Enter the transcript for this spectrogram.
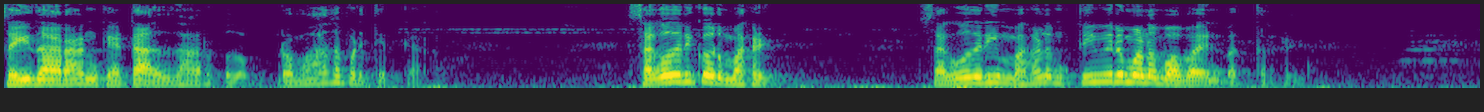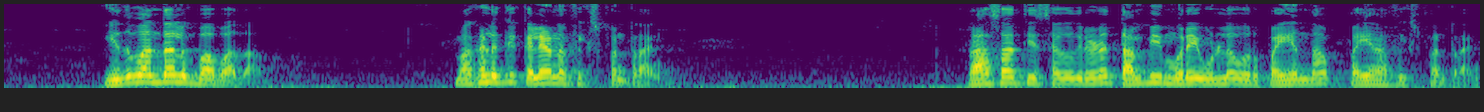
செய்தாரான்னு கேட்டால் அதுதான் அற்புதம். பிரமாதப்படுத்தியிருக்கார். சகோதரிக்கு ஒரு மகள். சகோதரி மகளும் தீவிரமான பாபாவின் பக்தர்கள். எது வந்தாலும் பாபா தான். மகளுக்கு கல்யாணம் ஃபிக்ஸ் பண்ணுறாங்க ராசாத்தி சகோதரியோட தம்பி முறை உள்ள ஒரு பையன்தான் பையனை ஃபிக்ஸ் பண்ணுறாங்க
